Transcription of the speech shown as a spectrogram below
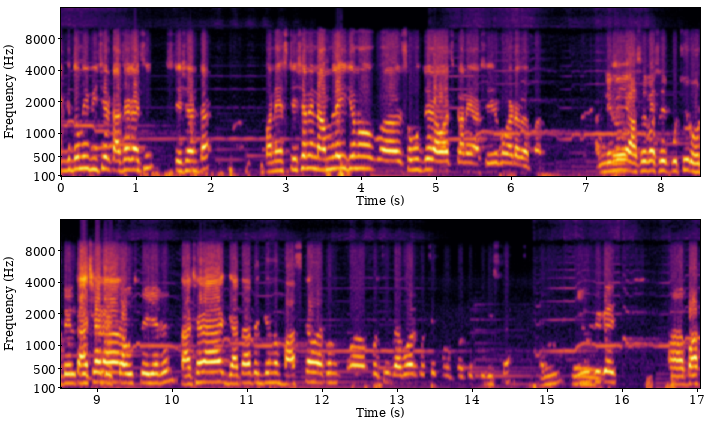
একদমই বিচের কাছাকাছি স্টেশনটা। মানে স্টেশনে নামলেই যেন সমুদ্রের আওয়াজ কানে আসে এরকম একটা ব্যাপার। নেমে আশেপাশে প্রচুর হোটেল তাছাড়া- হাউস পেয়ে যাবেন। তাছাড়া যাতায়াতের জন্য বাসটাও এখন প্রচুর ব্যবহার করছে প্রচুর টুরিস্টরা নিউ দীঘা বাস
